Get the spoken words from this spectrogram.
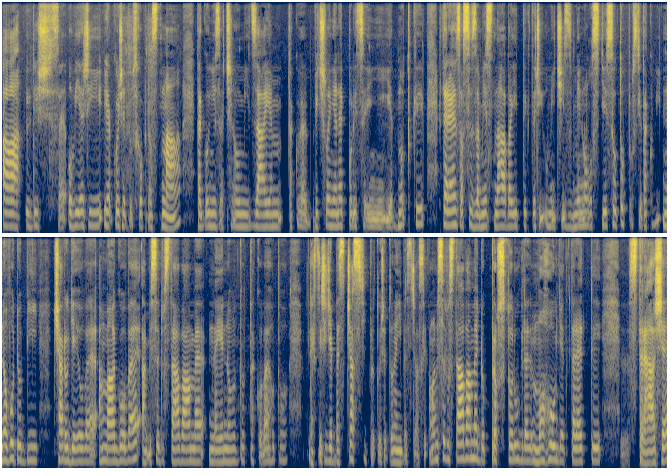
a když se ověří, jako že tu schopnost má, tak oni začnou mít zájem takové vyčleněné policejní jednotky, které zase zaměstnávají ty, kteří umí číst v minulosti. Jsou to prostě takový novodobí čarodějové a mágové a my se dostáváme nejenom do takového toho, nechci říct, že bezčasí, protože to není bezčasí, ale my se dostáváme do prostoru, kde mohou některé ty stráže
